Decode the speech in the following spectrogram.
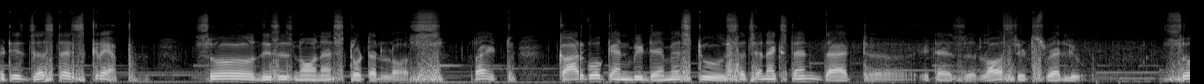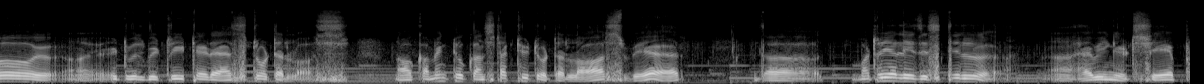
it is just a scrap. So this is known as total loss, right? Cargo can be damaged to such an extent that uh, it has lost its value. So uh, it will be treated as total loss. Now, coming to constructive total loss, where the material is still uh, having its shape,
